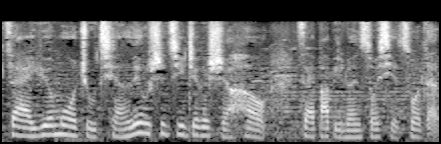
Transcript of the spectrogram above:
在约末主前六世纪这个时候，在巴比伦所写作的。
